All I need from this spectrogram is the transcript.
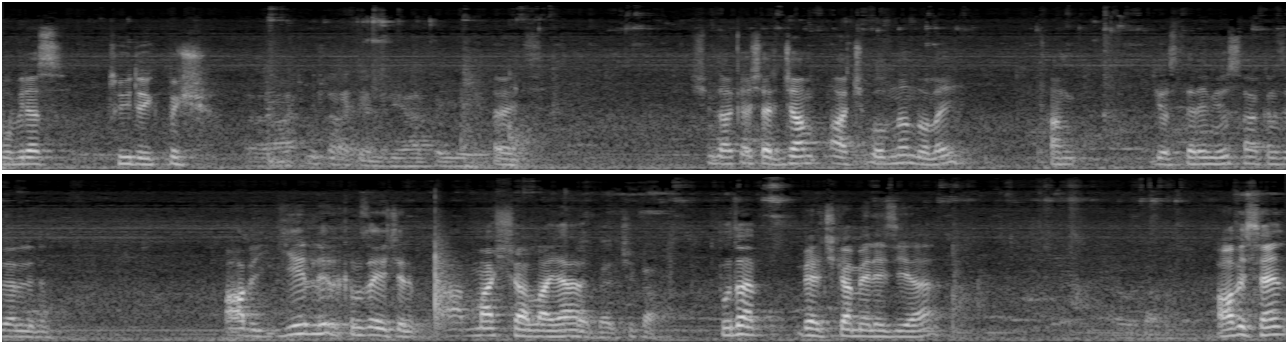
Bu biraz tüy dökmüş. Ee, açmışlar kendini ya. Evet. Şimdi arkadaşlar cam açık olduğundan dolayı tam gösteremiyoruz. Hakkınızı helal edin. Abi yerli ırkımıza geçelim. Abi maşallah ya. Belçika. Bu da Belçika melezi ya. Evet abi. Abi sen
